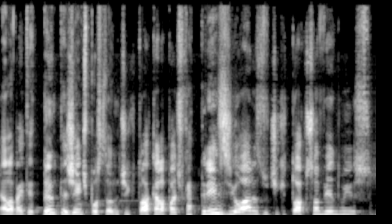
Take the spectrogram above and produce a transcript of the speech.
ela vai ter tanta gente postando no TikTok, ela pode ficar 13 horas no TikTok só vendo isso.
